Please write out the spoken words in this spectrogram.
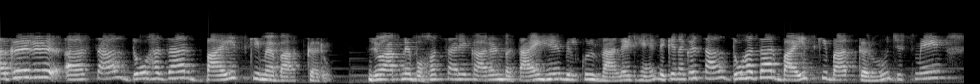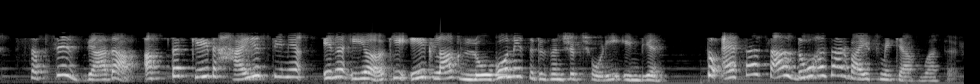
अगर अ, साल 2022 की मैं बात करूँ जो आपने बहुत सारे कारण बताए हैं बिल्कुल वैलिड हैं लेकिन अगर साल 2022 की बात करूँ जिसमें सबसे ज़्यादा अब तक के हाईएस्ट इन इन ईयर कि एक लाख लोगों ने सिटीजनशिप छोड़ी इंडियन तो ऐसा साल 2022 में क्या हुआ सर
